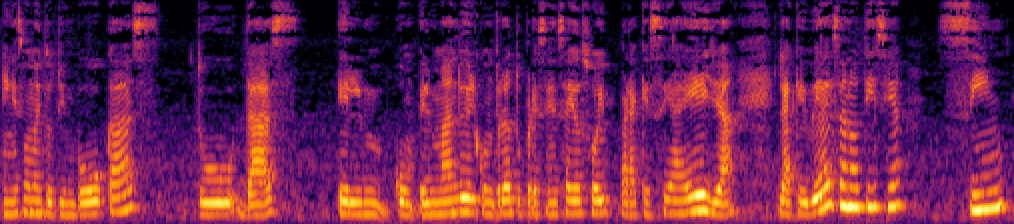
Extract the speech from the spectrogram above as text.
en ese momento tú invocas, tú das el, el, mando y el control a tu presencia yo soy para que sea ella la que vea esa noticia sin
